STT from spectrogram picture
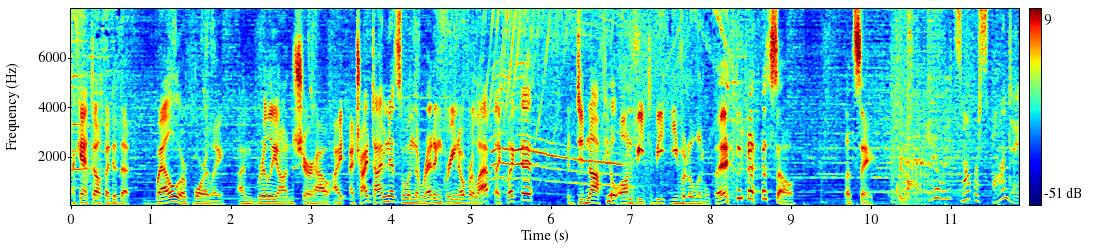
I can't tell if I did that well or poorly. I'm really unsure how. I, I tried timing it so when the red and green overlapped, I clicked it. It did not feel on beat to be even a little bit. so let's see. 808's not responding.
